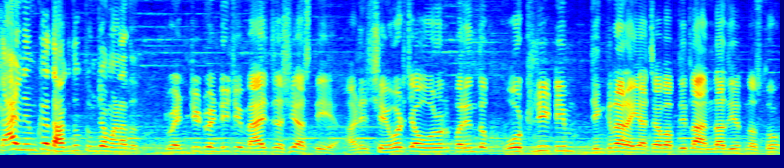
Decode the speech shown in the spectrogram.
काय नेमकं धाकधूक तुमच्या मनात होतं? ट्वेंटी ट्वेंटीची मॅच जशी असते आणि शेवटच्या ओव्हरपर्यंत कुठली टीम जिंकणार आहे याच्या बाबतीतला अंदाज येत नसतो.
